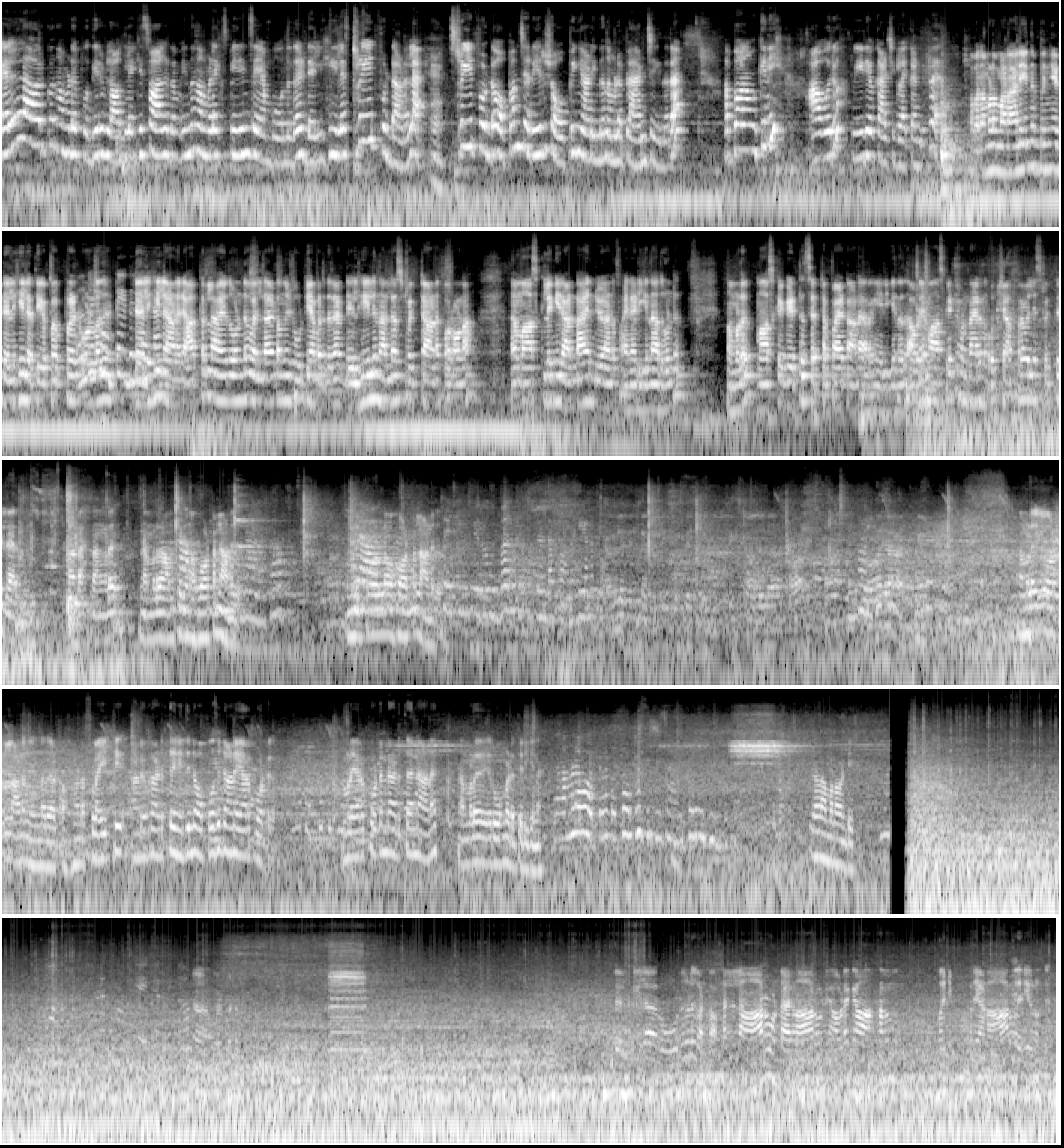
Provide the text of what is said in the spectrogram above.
എല്ലാവർക്കും നമ്മുടെ പുതിയൊരു വ്ലോഗിലേക്ക് സ്വാഗതം. ഇന്ന് നമ്മൾ എക്സ്പീരിയൻസ് ചെയ്യാൻ പോകുന്നത് ഡൽഹിയിലെ സ്ട്രീറ്റ് ഫുഡ് ആണ് അല്ലെ? സ്ട്രീറ്റ് ഫുഡ് ഒപ്പം ചെറിയൊരു ഷോപ്പിംഗ് ആണ് ഇന്ന് നമ്മൾ പ്ലാൻ ചെയ്യുന്നത്. അപ്പോൾ നമുക്കിനി ആ ഒരു വീഡിയോ കാഴ്ചകളെ കണ്ടിട്ട് അപ്പൊ നമ്മൾ മണാലിയിൽ നിന്ന് പിന്നെ ഡൽഹിയിലെത്തി. അപ്പൊ ഇപ്പൊ ഉള്ളത്. ഡൽഹിയിലാണ്. രാത്രിയിലായതുകൊണ്ട് വലുതായിട്ടൊന്നും ഷൂട്ട് ചെയ്യാൻ പറ്റത്തില്ല. ഡൽഹിയിൽ നല്ല സ്ട്രിക്റ്റ് ആണ് കൊറോണ. മാസ്കില്ലെങ്കിൽ രണ്ടായിരം രൂപയാണ് ഫൈൻ അടിക്കുന്നത്. അതുകൊണ്ട് നമ്മൾ മാസ്ക് ഒക്കെ ഇട്ട് സെറ്റപ്പ് ആയിട്ടാണ് ഇറങ്ങിയിരിക്കുന്നത്. അവിടെ മാസ്ക് ഒക്കെ ഉണ്ടായിരുന്നു പക്ഷെ അത്ര വലിയ സ്ട്രിക്റ്റ് ഇല്ലായിരുന്നു. ആണ്ടെ, നമ്മൾ നമ്മൾ താമസിക്കുന്ന ഹോട്ടലാണിത് നമ്മളിപ്പോൾ ഉള്ള ഹോട്ടലാണിത് നമ്മൾ ഈ ഹോട്ടലിലാണ് നിന്നത് കേട്ടോ. നമ്മുടെ ഫ്ലൈറ്റ് അടുത്ത് ഇതിന്റെ ഓപ്പോസിറ്റ് ആണ് എയർപോർട്ട് നമ്മൾ എയർപോർട്ടിന്റെ അടുത്ത് തന്നെയാണ് നമ്മൾ റൂം എടുത്തിരിക്കുന്നത്. ഇതാണ് നമ്മുടെ വണ്ടി ആ കുഴപ്പമില്ല ഡൽഹിയിലെ റോഡുകൾ കണ്ടോ നല്ല ആറും ഉണ്ടായിരുന്നു ആറും അവിടെയൊക്കെ ആറ് വരി അതെയാണ് ആറ് വരികളുണ്ട്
